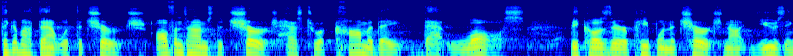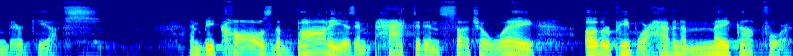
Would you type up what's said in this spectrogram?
Think about that with the church. Oftentimes, the church has to accommodate that loss because there are people in the church not using their gifts. And because the body is impacted in such a way, other people are having to make up for it.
